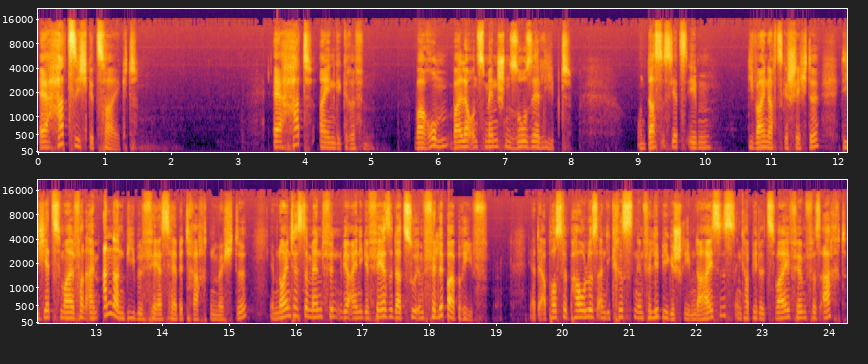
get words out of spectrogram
Er hat sich gezeigt. Er hat eingegriffen. Warum? Weil er uns Menschen so sehr liebt. Und das ist jetzt eben die Weihnachtsgeschichte, die ich jetzt mal von einem anderen Bibelvers her betrachten möchte. Im Neuen Testament finden wir einige Verse dazu im Philipperbrief. Der hat der Apostel Paulus an die Christen in Philippi geschrieben. Da heißt es in Kapitel 2, 5 bis 8,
